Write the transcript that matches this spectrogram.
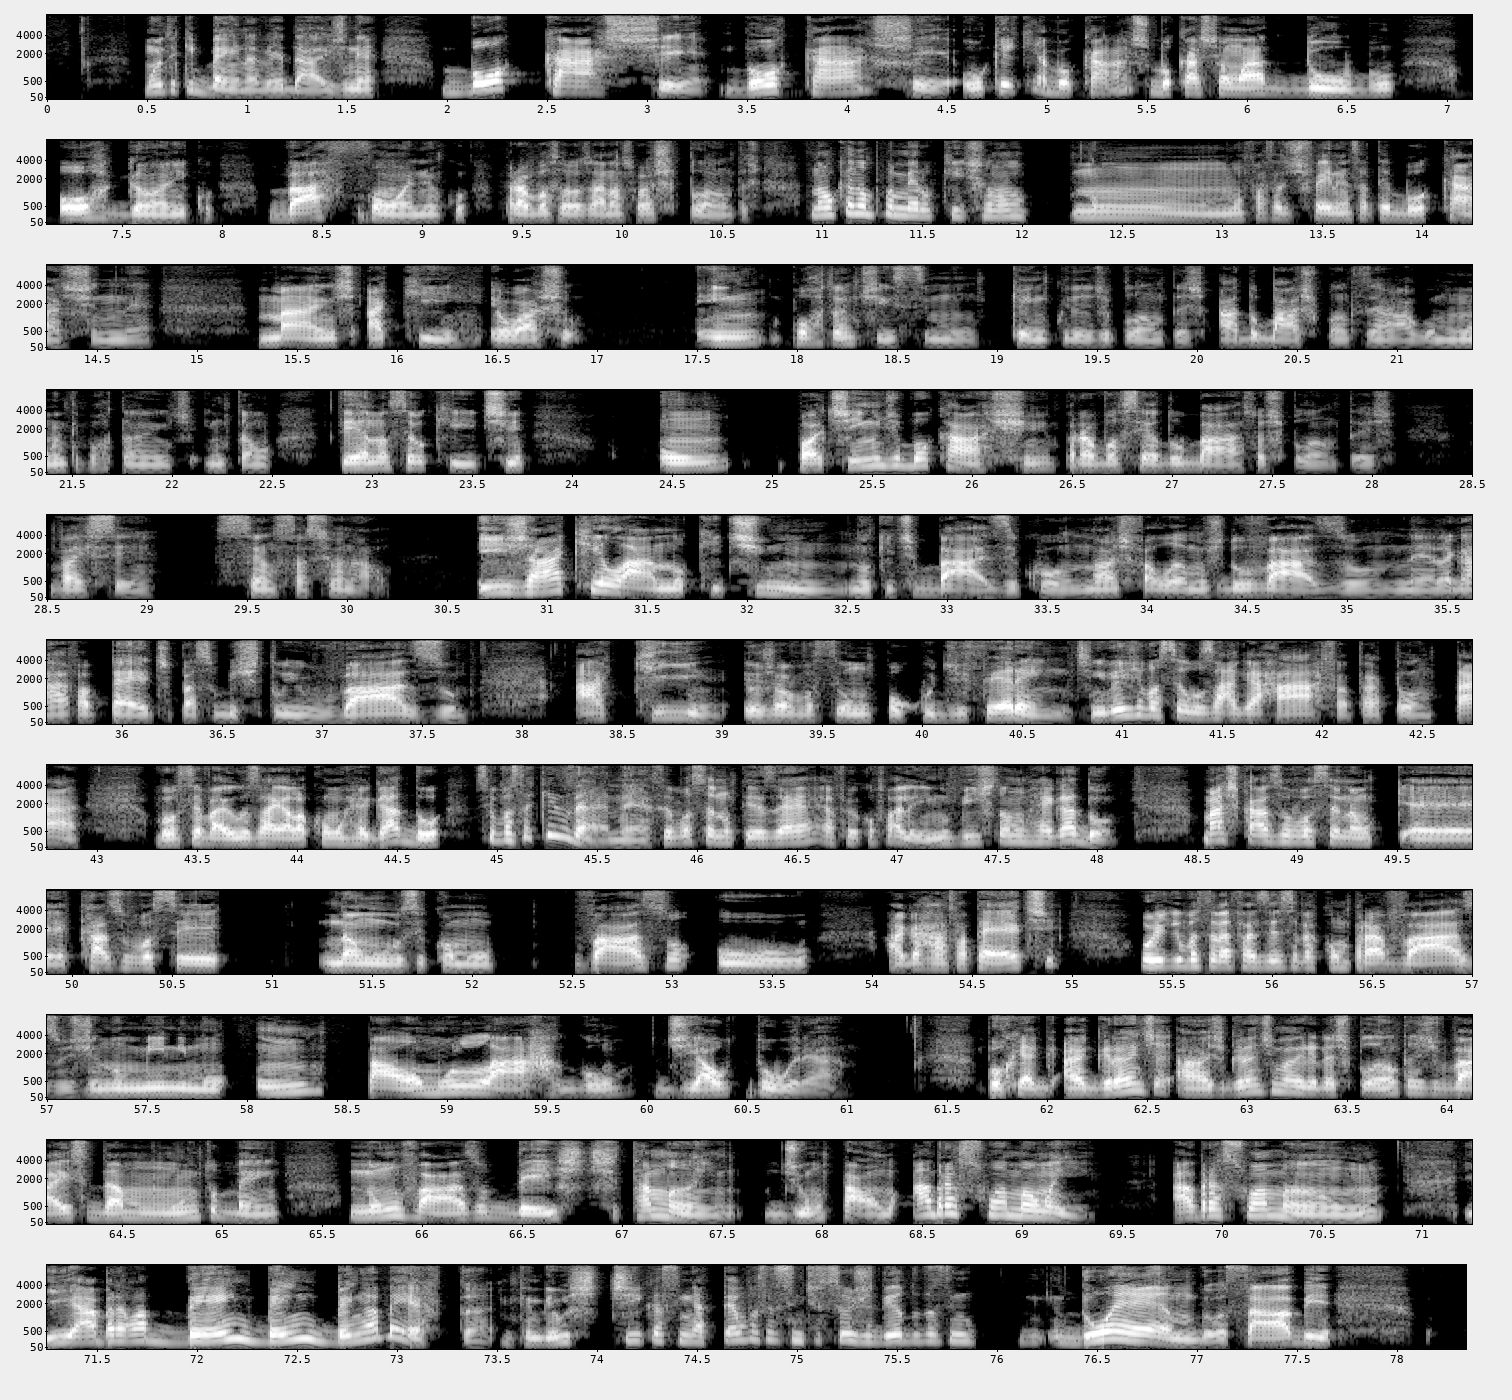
Muito que bem, na verdade, né? Bocache. Bocache. O que, que é bocache? Bocache é um adubo orgânico, bafônico, para você usar nas suas plantas. Não que no primeiro kit não, não, não faça diferença ter bocache, né? Mas aqui eu acho importantíssimo quem cuida de plantas. Adubar as plantas é algo muito importante. Então, ter no seu kit um potinho de bocache para você adubar suas plantas vai ser sensacional. E já que lá no kit 1, no kit básico, nós falamos do vaso, né, da garrafa PET para substituir o vaso, aqui eu já vou ser um pouco diferente. Em vez de você usar a garrafa para plantar, você vai usar ela como regador, se você quiser, né? Se você não quiser, é foi o que eu falei, invista num regador. Mas caso você não, é, caso você não use como vaso o a garrafa PET, o que você vai fazer? Você vai comprar vasos de no mínimo um palmo largo de altura. Porque a, grande, a grande maioria das plantas vai se dar muito bem num vaso deste tamanho, de um palmo. Abra sua mão aí. Abra sua mão e abra ela bem, bem, bem aberta, entendeu? Estica assim até você sentir seus dedos assim doendo, sabe?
